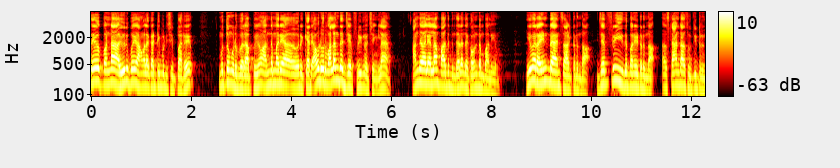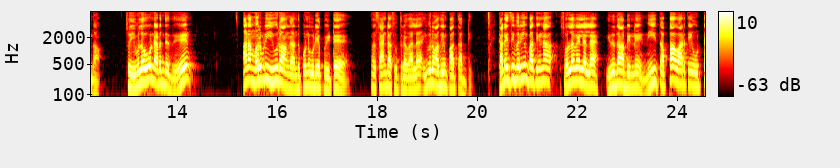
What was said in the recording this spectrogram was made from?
சேவ் பண்ணால் இவரு போய் அவங்கள கட்டி பிடிச்சிருப்பாரு முத்தம் கொடுப்பாரு அப்பயும். அந்த மாதிரி ஒரு கேரி அவர் ஒரு வளர்ந்த ஜெஃப்ரின்னு வச்சிங்களேன். அந்த வேலையெல்லாம் பார்த்துட்டு இருந்தார் அந்த கவுண்டம்பாளையம். இவன் ரெயின் டான்ஸ் ஆடிட்டு இருந்தான் ஜெஃப்ரி இது பண்ணிட்டு இருந்தான். ஸ்டாண்டாக சுற்றிட்டு இருந்தான். ஸோ இவ்வளவும் நடந்தது. ஆனால் மறுபடியும் இவரும் அங்கே அந்த பொண்ணு கூடயே போயிட்டு அந்த ஸ்டாண்டாக சுற்றுற வேலை. இவரும் அதையும் பார்த்தா அப்படி கடைசி வரையும் பார்த்தீங்கன்னா சொல்லவே இல்லைல்ல இதுதான் அப்படின்னு. நீ தப்பா வார்த்தையை விட்ட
